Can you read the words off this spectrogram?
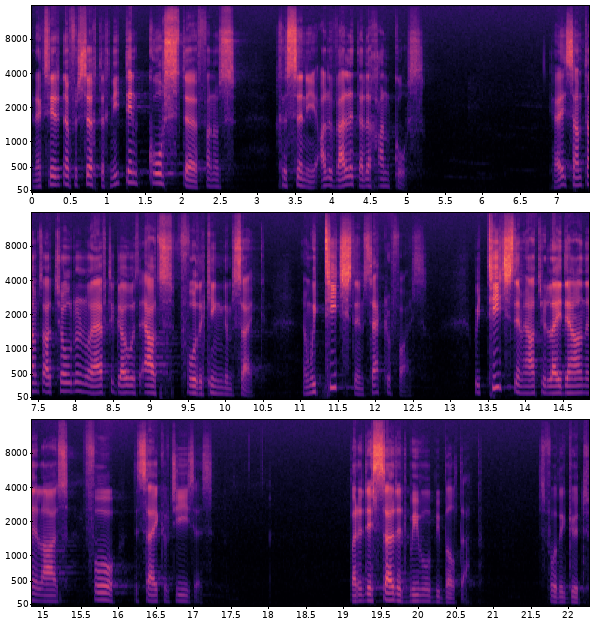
en ek sê dit nou versigtig, nie ten koste van ons gesin nie, alhoewel dit hulle gaan kos. Okay, sometimes our children will have to go without for the kingdom's sake. And we teach them sacrifice. We teach them how to lay down their lives for the sake of Jesus. But it is so that we will be built up. It's for the good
